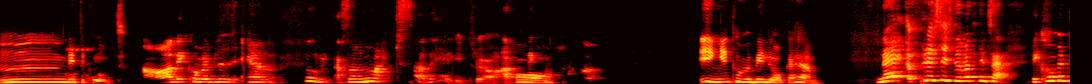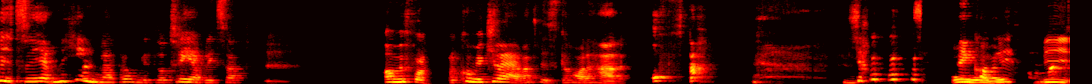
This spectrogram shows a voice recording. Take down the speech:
mm, lite coolt. Ja, det kommer bli en full, alltså en maxad helg tror jag. Att det Ja. kommer, Ingen kommer vilja åka hem. Nej, precis, det var tänkt så här. Det kommer bli så himla roligt och trevligt så att ja, men folk kommer ju kräva att vi ska ha det här ofta. Ja! Den kommer bli så vi-.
